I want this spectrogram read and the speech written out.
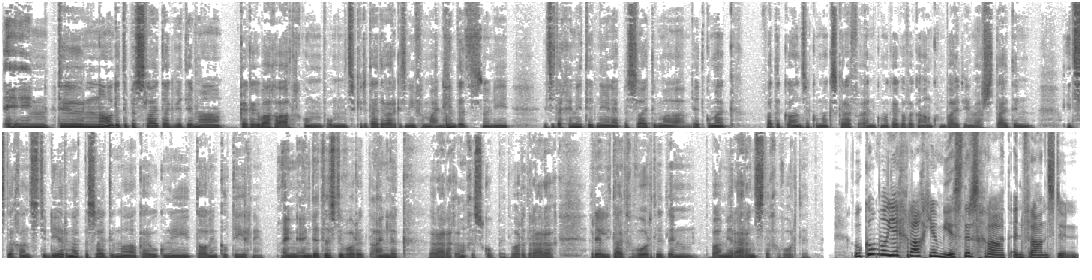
En toe na dit besluit ek weet jy maar kyk ek baie agterkom om in sekuriteit te werk is nie vir my nie dit is nou nie iets wat ek geniet het nie en ek besluit toe maar dit kom ek vat 'n kans en kom ek skryf in, kom ek kyk of ek kan aankom by die universiteit en iets te gaan studeer en ek besluit toe maar okay, hoekom nie taal en kultuur nie. En en dit is toe waar dit eintlik regtig ingeskop het, waar dit regtig realiteit geword het en baie meer ernstig geword het. Hoekom wil jy graag jou meestersgraad in Frans doen?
